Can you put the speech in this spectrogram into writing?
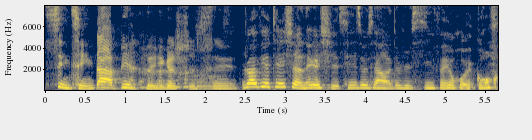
性情大变的一个时期，Reputation 那个时期就像就是熹妃回宫，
